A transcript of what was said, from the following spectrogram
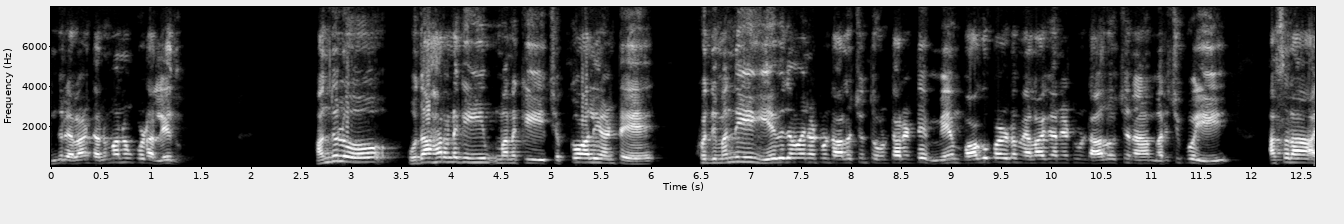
ఇందులో ఎలాంటి అనుమానం కూడా లేదు. అందులో ఉదాహరణకి మనకి చెప్పుకోవాలి అంటే కొద్దిమంది ఏ విధమైనటువంటి ఆలోచనతో ఉంటారంటే మేము బాగుపడడం ఎలాగనేటువంటి ఆలోచన మర్చిపోయి అసలు ఆ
